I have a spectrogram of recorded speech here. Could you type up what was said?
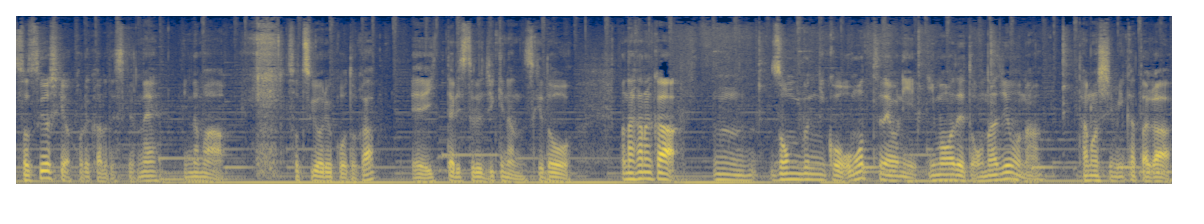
卒業式はこれからですけどね。みんなまあ卒業旅行とか、えー行ったりする時期なんですけど、まあなかなか、うん、存分にこう思ってたように今までと同じような楽しみ方が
